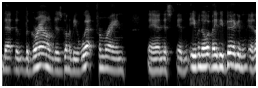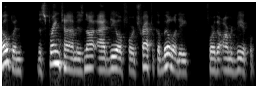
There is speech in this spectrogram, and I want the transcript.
that the, the ground is going to be wet from rain and it's and even though it may be big and, and open, the springtime is not ideal for trafficability for the armored vehicles.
